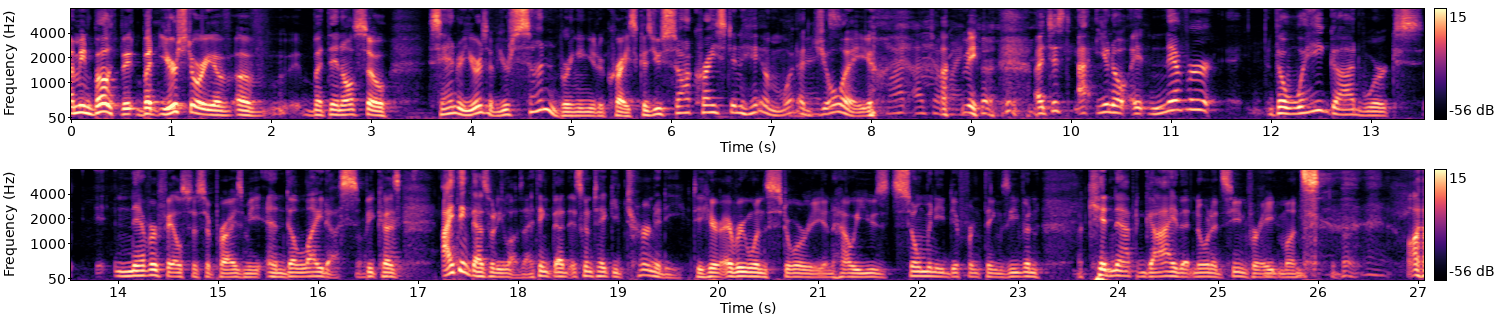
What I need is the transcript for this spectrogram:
I mean, both, but, but your story of, of, but then also, Sandra, yours of your son bringing you to Christ because you saw Christ in him. What a joy. What a joy. I mean, I just, I, you know, it never, the way God works it never fails to surprise me and delight us because I think that's what he loves. I think that it's going to take eternity to hear everyone's story and how he used so many different things, even a kidnapped guy that no one had seen for eight months on,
